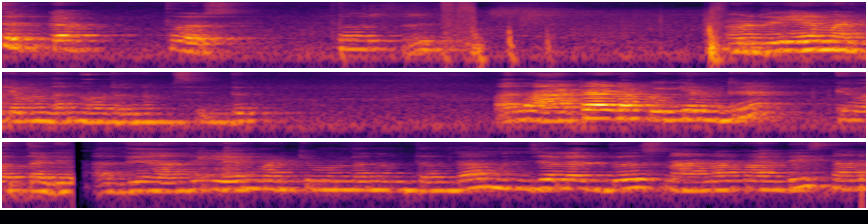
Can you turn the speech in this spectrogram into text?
ಸುಟ್ಕ ತೋರ್ಸ್. ತೋರ್ಸ್ರಿ ನೋಡ್ರಿ ಏನ್ ಮಾಡ್ಕೊಂಬಂದ ನೋಡ್ರಿ ನಮ್ ಸಿದ್ದು. ಅದು ಆಟ ಆಡಕ್ ಹೋಗ್ಯಾನ್ರಿ ಇವತ್ತಡಿ ಅದೇ ಅದು ಏನ್ ಮುಂಜಾನೆ ಎದ್ದು ಸ್ನಾನ ಮಾಡಿ ಸ್ನಾನ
